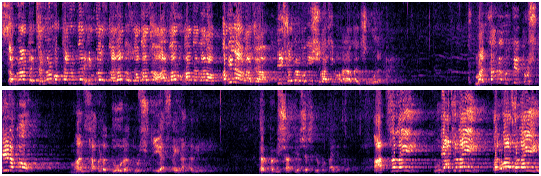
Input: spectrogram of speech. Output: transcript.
सम्राट चंद्रगुप्तानंतर हिंदुस्थानात स्वतःच आरलांभा करणारा पहिला राजा ही छत्रपती शिवाजी महाराजांची ओळख आहे. माणसाकडे नुसती दृष्टी नको. माणसाकडे दूरदृष्टी असायला हवी. तर भविष्यात यशस्वी होता येतं. आजचं नाही उद्याचं नाही परवाचं नाही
